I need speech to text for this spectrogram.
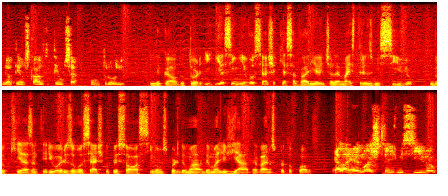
já tem os casos e tem um certo controle. Legal, doutor. E, e, assim, e você acha que essa variante ela é mais transmissível do que as anteriores? Ou você acha que o pessoal, assim, vamos supor, deu uma, deu uma aliviada, vai, nos protocolos? Ela é mais transmissível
